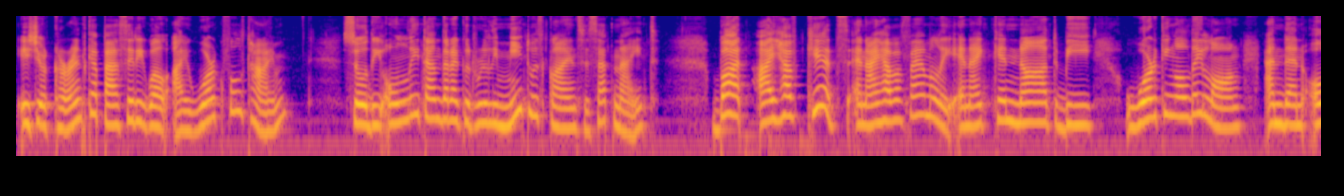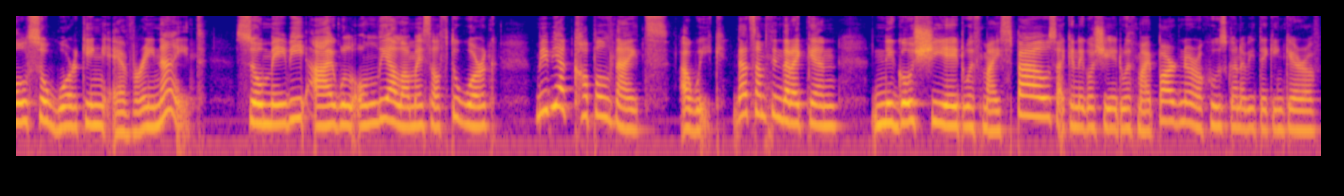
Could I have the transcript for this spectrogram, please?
Is your current capacity, well, I work full time, so the only time that I could really meet with clients is at night. But I have kids and I have a family and I cannot be working all day long and then also working every night. So maybe I will only allow myself to work maybe a couple nights a week. That's something that I can negotiate with my spouse, I can negotiate with my partner or who's going to be taking care of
